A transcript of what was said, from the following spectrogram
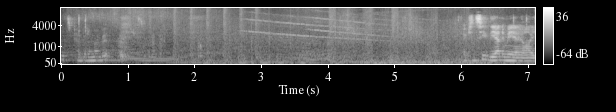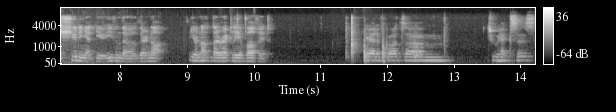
Let's pivot them a bit. Can see the enemy AI shooting at you, even though they're not. You're not directly above it. Yeah, they've got um, two hexes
